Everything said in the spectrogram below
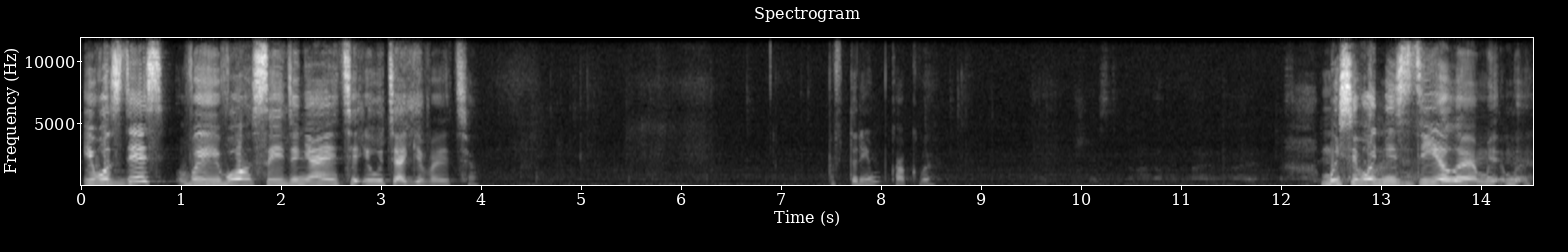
И вот здесь вы его соединяете и утягиваете. Повторим, как вы? Мы сегодня сделаем. Мы, мы...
